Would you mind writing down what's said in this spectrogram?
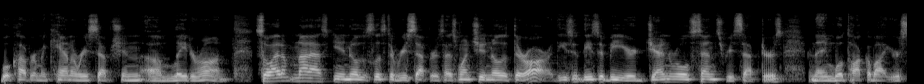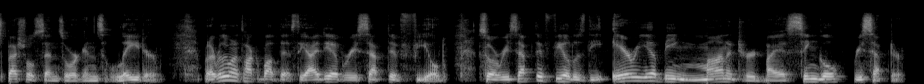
We'll cover mechanoreception um, later on. So I'm not asking you to know this list of receptors. I just want you to know that there are. These are these would be your general sense receptors, and then we'll talk about your special sense organs later. But I really want to talk about this, the idea of a receptive field. So a receptive field is the area being monitored by a single receptor.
